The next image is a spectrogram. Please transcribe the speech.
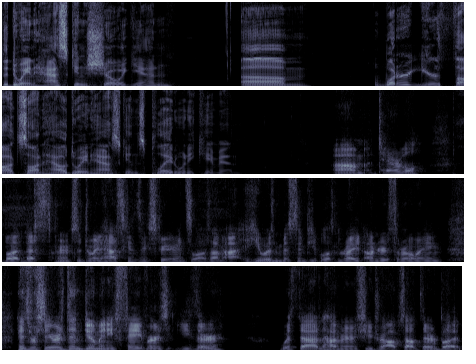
the Dwayne Haskins show again. Um, what are your thoughts on how Dwayne Haskins played when he came in? Um, terrible, but that's perhaps the Dwayne Haskins experience. A lot of time, I, he was missing people left and right, underthrowing. His receivers didn't do him any favors either, with that having a few drops out there. But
